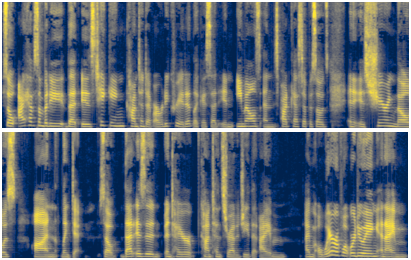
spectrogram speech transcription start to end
So I have somebody that is taking content I've already created like I said in emails and these podcast episodes and it is sharing those on LinkedIn. So that is an entire content strategy that I'm I'm aware of what we're doing and I'm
